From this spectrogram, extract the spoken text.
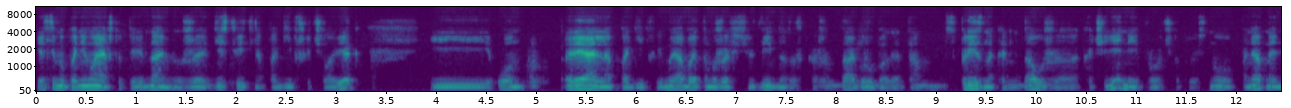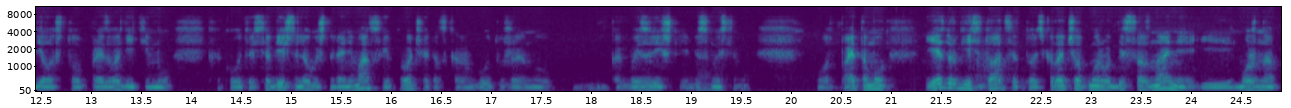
Если мы понимаем, что перед нами уже действительно погибший человек, и он реально погиб, и мы об этом уже все видно, так скажем, да, грубо говоря, там, с признаками, да, уже окоченения и прочего, то есть, ну, понятное дело, что производить ему какую-то сердечно-легочную реанимацию и прочее, это, скажем, будет уже, ну, как бы излишне и бессмысленно. Вот, поэтому есть другие ситуации, то есть, когда человек может быть без сознания, и можно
